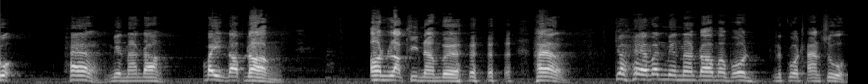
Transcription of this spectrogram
រក hell មានប៉ុន្មានដង310ដង unlucky number hell ចុះ heaven មានប៉ុន្មានដងបងប្អូននគរឋានសួគ៌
